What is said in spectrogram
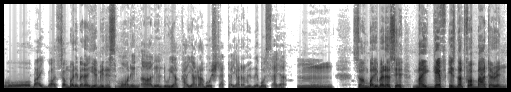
Oh my God, somebody better hear me this morning. Hallelujah. Mm. Somebody better say, My gift is not for battering.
